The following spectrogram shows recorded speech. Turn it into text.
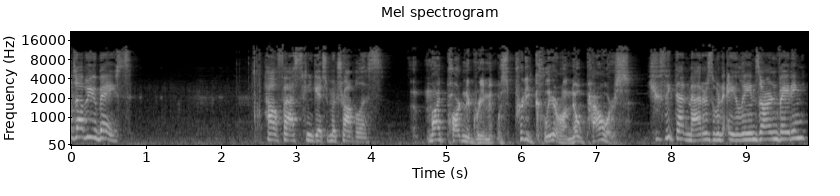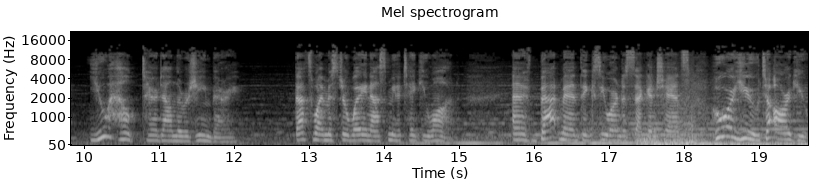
LW base. How fast can you get to Metropolis? My pardon agreement was pretty clear on no powers. You think that matters when aliens are invading? You helped tear down the regime, Barry. That's why Mr. Wayne asked me to take you on. And if Batman thinks you earned a second chance, who are you to argue?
